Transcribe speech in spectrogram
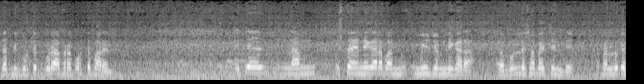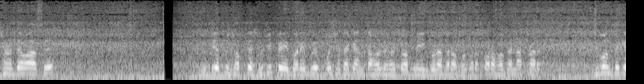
যা আপনি ঘুরতে, ঘোরাফেরা করতে পারেন। এটার নাম স্থানীয় নেগারা বা মিউজিয়াম নেগারা বললে সবাই চিনবে। আপনার লোকেশনে দেওয়া আছে। যদি আপনি সপ্তাহে ছুটি পেয়ে ঘরে বসে থাকেন, তাহলে হয়তো আপনি ঘোরাফেরা করা হবে না। আপনার জীবন থেকে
